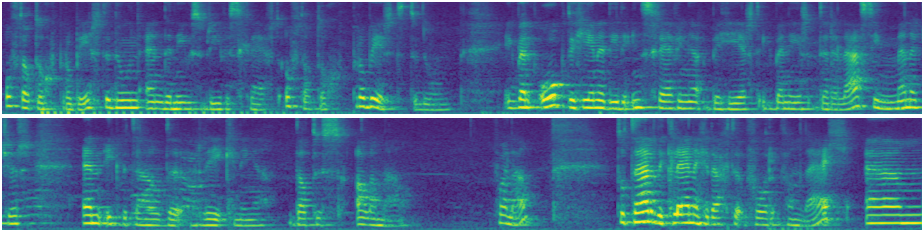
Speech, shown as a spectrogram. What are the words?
of dat toch probeert te doen. En de nieuwsbrieven schrijft, of dat toch probeert te doen. Ik ben ook degene die de inschrijvingen beheert. Ik ben hier de relatiemanager En ik betaal de rekeningen. Dat dus allemaal. Voilà. Tot daar de kleine gedachten voor vandaag. Ehm,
